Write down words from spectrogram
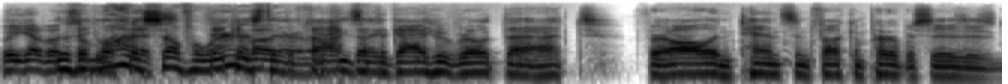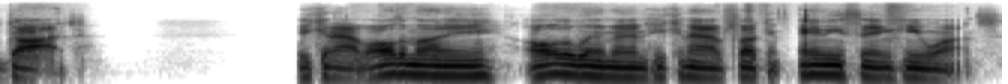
Well, you got about there's a lot of self-awareness about there, The like, fact he's that the guy who wrote that for all intents and fucking purposes, is God. He can have all the money, all the women. He can have fucking anything he wants.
